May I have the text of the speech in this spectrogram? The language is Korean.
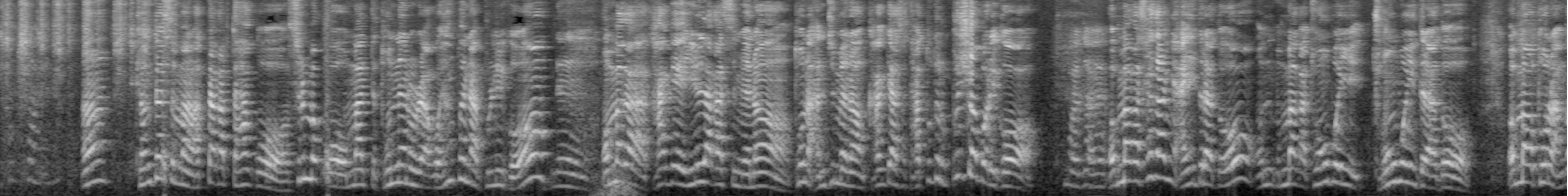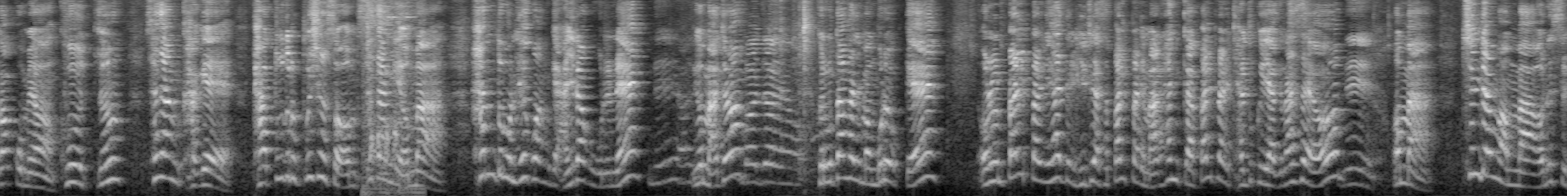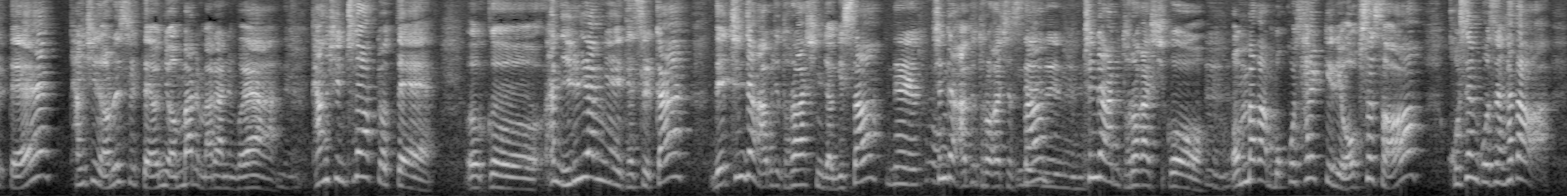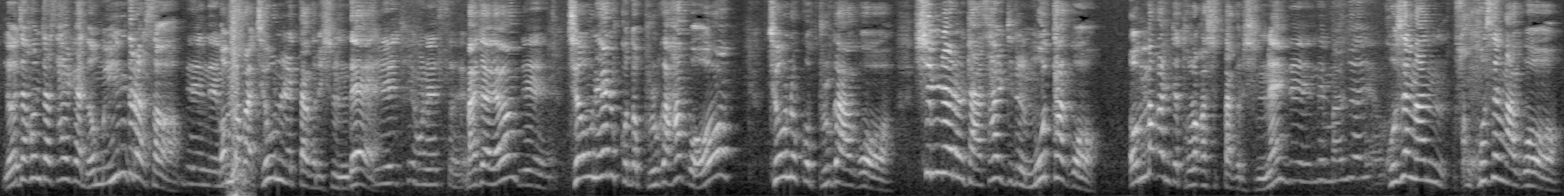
속상해. 어? 경찰서만 왔다 갔다 하고 술 먹고 엄마한테 돈 내놓으라고 형편아 불리고 네. 엄마가 가게 일 나갔으면은 돈안 주면은 가게 와서 다 두드려 부셔버리고 맞아요. 엄마가 사장이 아니더라도 엄- 엄마가 종업원이 종업원이더라도 엄마가 돈 안 갖고 오면 그 응? 사장 가게 다 두드려 부셔서 엄- 사장이 엄마 한두 번 해고한 게 아니라고 그러네 네. 이거 맞아? 맞아요. 그리고 딴 가지만 물어볼게 오늘 빨리빨리 해야 될 일이라서 빨리빨리 말하니까 빨리빨리 잘 듣고 이야기를 하세요 네. 엄마 친정 엄마 어렸을 때 당신 어렸을 때 언니 엄마를 말하는 거야 네. 당신 초등학교 때 어 그 한 1, 2학년이 됐을까? 내 친정 아버지 돌아가신 적 있어? 네. 소- 친정 아버지 돌아가셨어? 네네네. 친정 아버지 돌아가시고 네. 엄마가 먹고 살 길이 없어서 고생고생 하다 여자 혼자 살기가 너무 힘들어서 네네. 엄마가 재혼을 했다 그러시는데 네 재혼했어요. 맞아요? 네. 재혼해놓고도 불구하고 재혼했고 불구하고 10년을 다 살지를 못하고 엄마가 이제 돌아가셨다 그러시네 네, 네 맞아요. 고생한 고생하고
